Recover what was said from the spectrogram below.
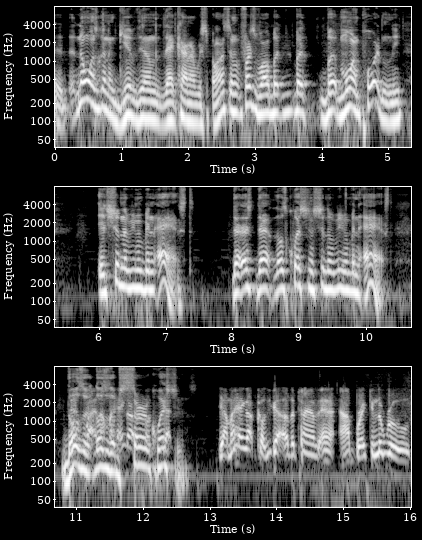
uh, no one's going to give them that kind of response. And first of all, but but but more importantly, it shouldn't have even been asked. That that's, that those questions shouldn't have even been asked. Those That's are right. those I'm are gonna hang up absurd questions. Yeah, I'm gonna hang up because you got other times, and I'm breaking the rules.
